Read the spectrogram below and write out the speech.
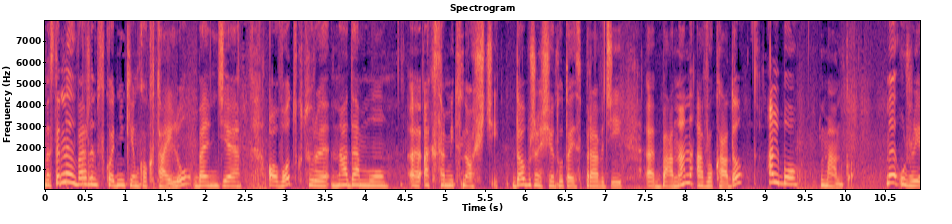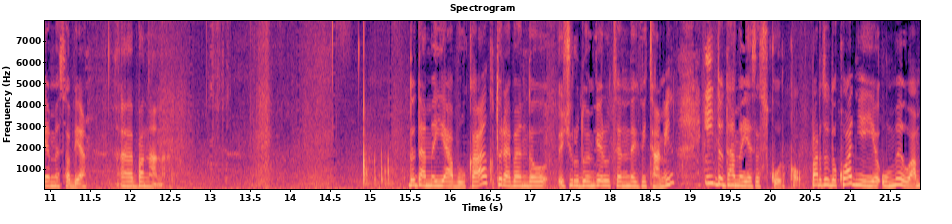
Następnym ważnym składnikiem koktajlu będzie owoc, który nada mu e, aksamitności. Dobrze się tutaj sprawdzi e, banan, awokado albo mango. My użyjemy sobie e, banana. Dodamy jabłka, które będą źródłem wielu cennych witamin i dodamy je ze skórką. Bardzo dokładnie je umyłam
